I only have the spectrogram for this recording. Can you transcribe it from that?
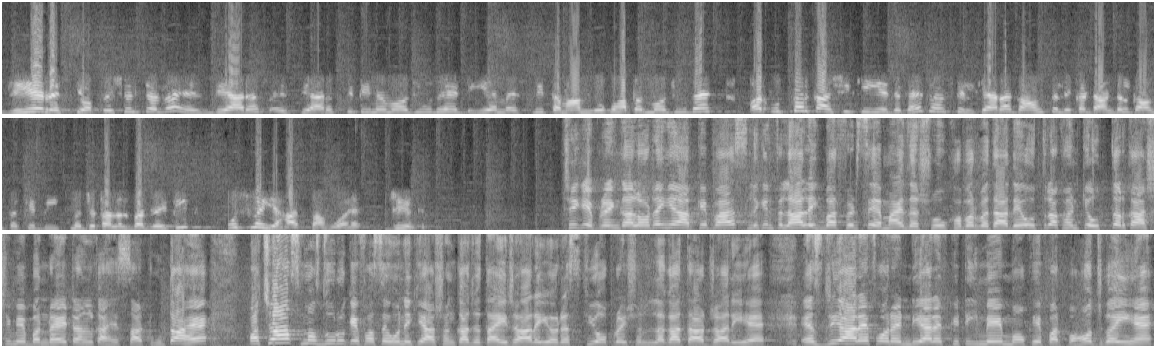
लिए रेस्क्यू ऑपरेशन चल रहा है। एसडीआरएफ एसडीआरएफ की टीमें मौजूद है डीएम एसपी तमाम लोग वहाँ पर मौजूद है। और उत्तरकाशी की ये जगह है, जहाँ सिलक्यारा गाँव से लेकर डांडल गाँव तक के बीच में जो टनल बन रही थी, उसमें यह हादसा हुआ है। जी ठीक है, प्रियंका लौटेंगे आपके पास, लेकिन फ़िलहाल एक बार फिर से हमारे दर्शकों को खबर बता दें, उत्तराखंड के उत्तरकाशी में बन रहे टनल का हिस्सा टूटा है। 50 मजदूरों के फंसे होने की आशंका जताई जा रही है और रेस्क्यू ऑपरेशन लगातार जारी है। एसडीआरएफ और एनडीआरएफ की टीमें मौके पर पहुँच गई हैं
